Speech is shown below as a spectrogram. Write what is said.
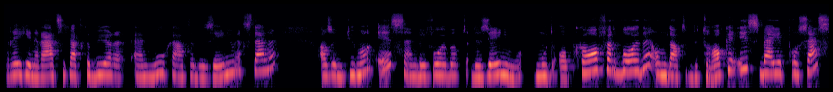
regeneratie gaat gebeuren en hoe gaat de zenuw herstellen als een tumor is en bijvoorbeeld de zenuw moet opgeofferd worden omdat betrokken is bij het proces,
